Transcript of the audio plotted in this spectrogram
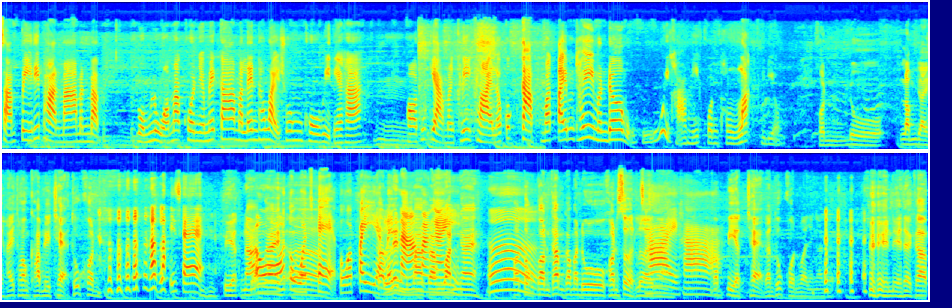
2-3 ปีที่ผ่านมามันแบบหลวมๆมาคนยังไม่กล้ามาเล่นเท่าไหร่ช่วงโควิดไงคะอืมพอทุกอย่างมันคลี่คลาย แล้วก็กลับมาเต็มที่เหมือนเดิมโอ้โหคราวนี้คนทะลักทีเดียว คนดูลำไยไหทองคำในแฉะทุกคน อะไรแช่เปียกน้ำอ๋อไงตัวเออแฉะตัวเปียกก็เล่นน้ำมมากลางไงวันไงเออพอตกตอนค่ำก็มาดูคอนเสิร์ตเลยไงใช่ค่ะ ก็เปียกแฉะกันทุกคนว่าอย่างนั้นเถอะนี่นะครับ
